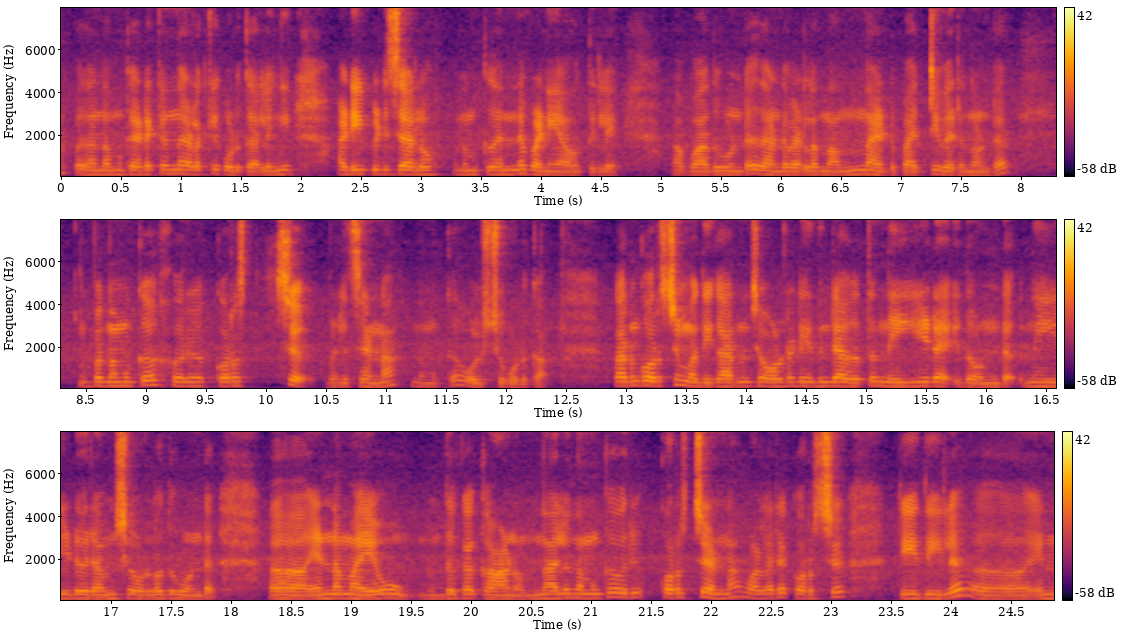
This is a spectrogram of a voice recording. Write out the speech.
അപ്പോൾ അതുകൊണ്ട് നമുക്ക് ഇടയ്ക്കൊന്ന് ഇളക്കി കൊടുക്കുക അല്ലെങ്കിൽ അടി പിടിച്ചാലോ? നമുക്ക് തന്നെ പണിയാവത്തില്ലേ? അപ്പോൾ അതുകൊണ്ട് ഇതാണ്ട് വെള്ളം നന്നായിട്ട് പറ്റി വരുന്നുണ്ട്. അപ്പോൾ നമുക്ക് ഒരു കുറച്ച് വെളിച്ചെണ്ണ നമുക്ക് ഒഴിച്ചു കൊടുക്കാം. കാരണം കുറച്ച് മതി. കാരണം വെച്ചാൽ ഓൾറെഡി ഇതിന്റെ അകത്ത് നെയ്യുടെ ഇതുണ്ട്. നെയ്യുടെ ഒരു അംശം ഉള്ളത് കൊണ്ട് എണ്ണമയവും ഇതൊക്കെ കാണും. എന്നാലും നമുക്ക് ഒരു കുറച്ച് എണ്ണ വളരെ കുറച്ച് രീതിയിൽ എണ്ണ.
